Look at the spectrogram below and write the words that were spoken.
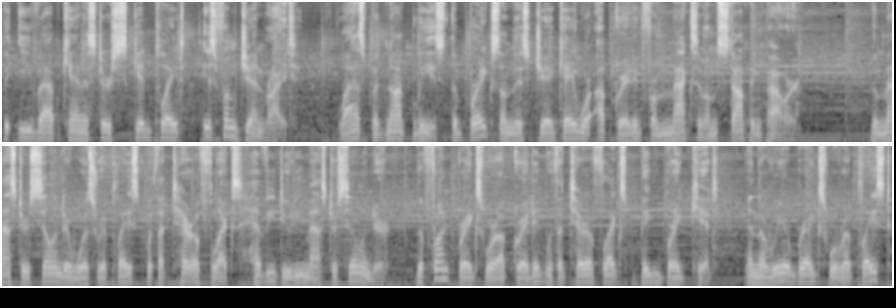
The evap canister skid plate is from Gen Right. Last but not least, the brakes on this JK were upgraded for maximum stopping power. The master cylinder was replaced with a Teraflex heavy-duty master cylinder. The front brakes were upgraded with a Teraflex big brake kit, and the rear brakes were replaced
